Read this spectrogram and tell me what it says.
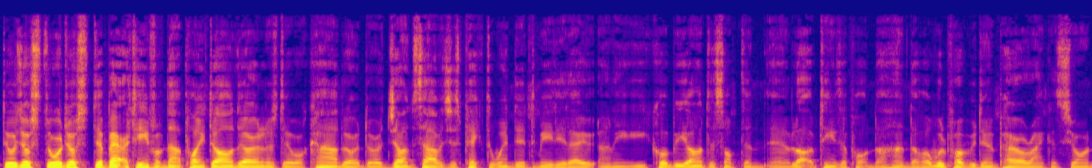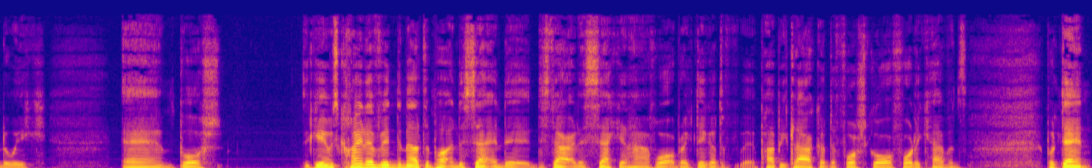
they were just they were just a better team from that point on. The Irelanders they were calm. They were, they were John Savage just picked the intermediate out, and he, he could be onto something. Uh, a lot of teams are putting their hand up. I will probably be doing power rankings during the week, um, but the game was kind of in the melting pot in the set in the, the start of the second half water break. They got the, Pappy Clark got the first score for the Kevins, but then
